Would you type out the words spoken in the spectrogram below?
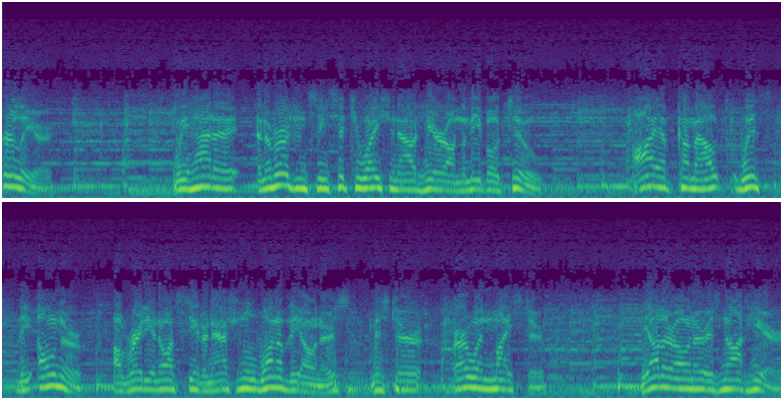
earlier, we had a, an emergency situation out here on the Mebo 2. I have come out with the owner of Radio North Sea International, one of the owners, Mr. Erwin Meister. The other owner is not here.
